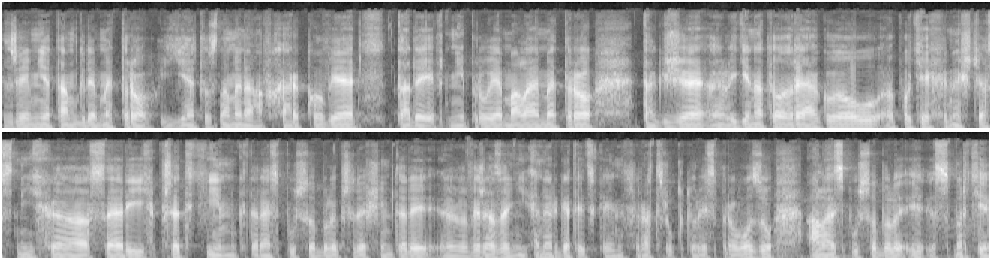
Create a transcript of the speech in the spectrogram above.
zřejmě tam, kde metro je, to znamená v Charkově, tady v Dnipru je malé malé metro, takže lidi na to reagují po těch nešťastných eh, sériích předtím, které způsobily především tedy eh, vyřazení energetické infrastruktury z provozu, ale způsobily i smrti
